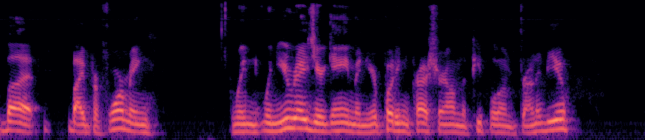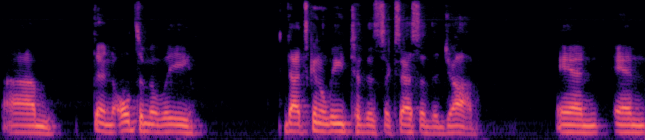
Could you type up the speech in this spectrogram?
But by performing, when when you raise your game and you're putting pressure on the people in front of you, um, then ultimately that's going to lead to the success of the job. And and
